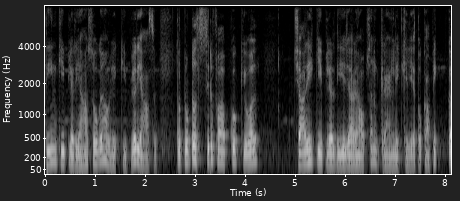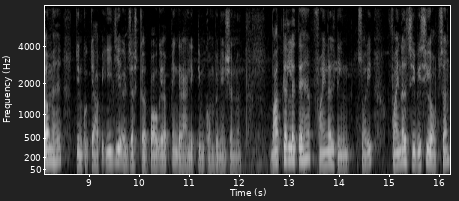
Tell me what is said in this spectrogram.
तीन की प्लेयर यहाँ से हो गए और एक की प्लेयर यहाँ से। तो टोटल सिर्फ़ आपको केवल चार ही की प्लेयर दिए जा रहे हैं ऑप्शन ग्रैंड लीग के लिए। तो काफ़ी कम है जिनको कि आप इजी एडजस्ट कर पाओगे अपने ग्रैंड लीग टीम कॉम्बिनेशन में। बात कर लेते हैं final team sorry final CBC option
